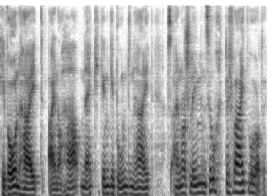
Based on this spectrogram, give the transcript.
Gewohnheit, einer hartnäckigen Gebundenheit, aus einer schlimmen Sucht befreit wurde.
